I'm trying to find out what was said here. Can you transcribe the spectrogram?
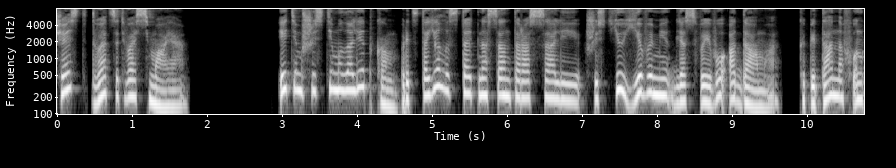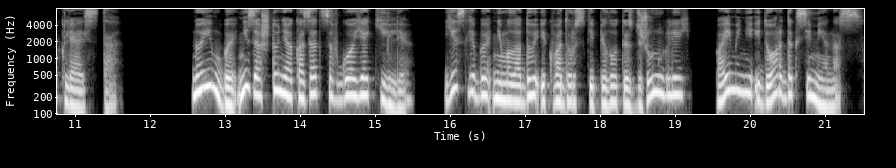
Часть двадцать восьмая. Этим шести малолеткам предстояло стать на Санта-Рассалии шестью Евами для своего Адама, капитана фон Кляйста. Но им бы ни за что не оказаться в Гуаякиле, если бы не молодой эквадорский пилот из джунглей по имени Эдуардо Ксименос.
